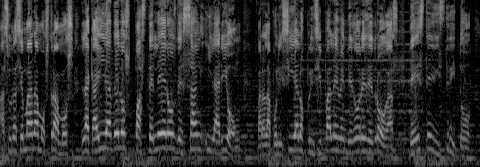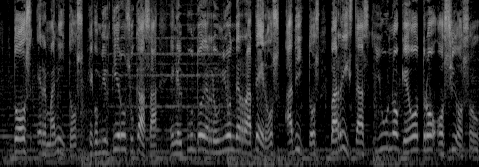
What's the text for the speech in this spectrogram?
Hace una semana mostramos la caída de los pasteleros de San Hilarión. Para la policía, los principales vendedores de drogas de este distrito, dos hermanitos que convirtieron su casa en el punto de reunión de rateros, adictos, barristas y uno que otro ocioso.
